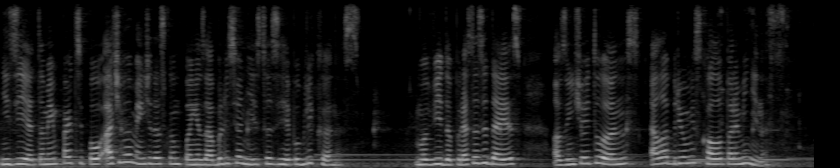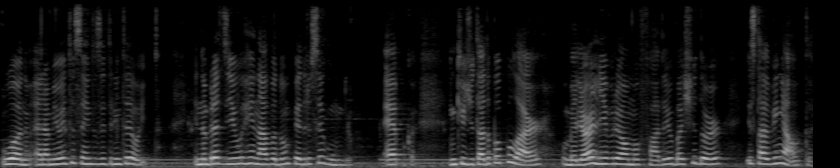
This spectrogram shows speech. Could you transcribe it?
Nizia também participou ativamente das campanhas abolicionistas e republicanas. Movida por essas ideias, aos 28 anos, ela abriu uma escola para meninas. O ano era 1838 e no Brasil reinava Dom Pedro II, época em que o ditado popular, o melhor livro é a almofada e o bastidor, estava em alta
